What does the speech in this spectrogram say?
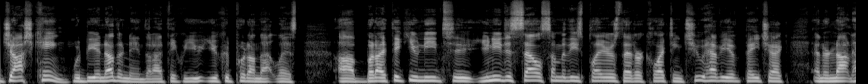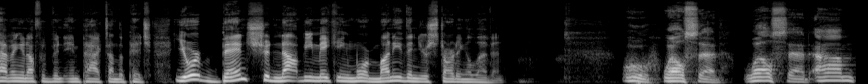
Josh King would be another name that I think you you could put on that list. Uh, but I think you need to you need to sell some of these players that are collecting too heavy of paycheck and are not having enough of an impact on the pitch. Your bench should not be making more money than your starting eleven. Oh, well said. Well said. Um,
